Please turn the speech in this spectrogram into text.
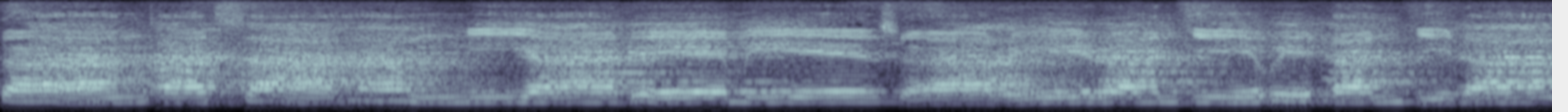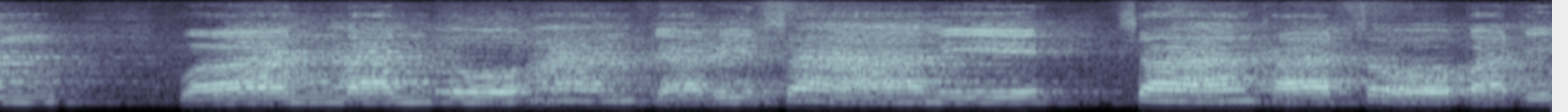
สังคัสสะหังมิยาเดมิสรีรันชีวิตันจิดัง วันดันโตหังจริสามิสังขัสโสปฏิ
